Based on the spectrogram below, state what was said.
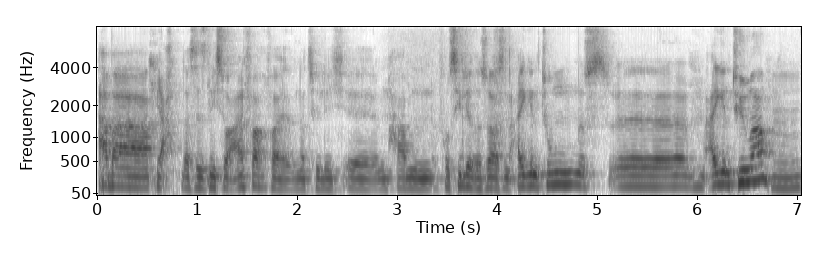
Aber ja, das ist nicht so einfach, weil natürlich äh, haben fossile Ressourcen Eigentums, äh, Eigentümer mhm.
